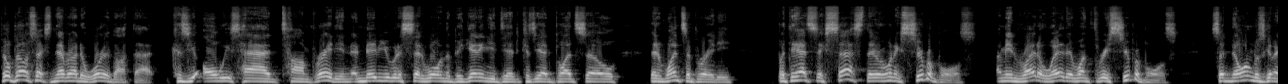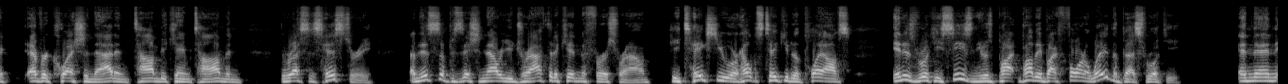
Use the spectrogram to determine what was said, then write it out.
Bill Belichick's never had to worry about that because he always had Tom Brady. And, and maybe you would have said, well, in the beginning he did because he had Bledsoe, then went to Brady. But they had success. They were winning Super Bowls. I mean, right away they won three Super Bowls. So no one was going to ever question that. And Tom became Tom, and the rest is history. And this is a position now where you drafted a kid in the first round. He takes you or helps take you to the playoffs in his rookie season. He was by, probably by far and away the best rookie. And then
